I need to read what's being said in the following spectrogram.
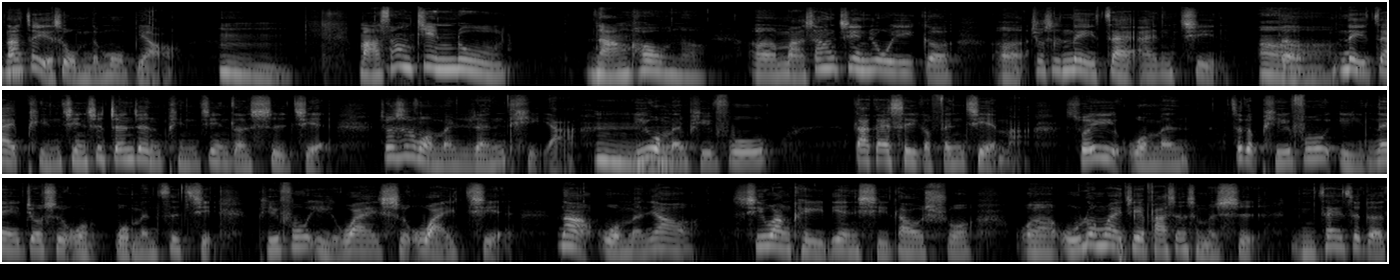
那这也是我们的目标。嗯，马上进入，然后呢？呃，马上进入一个呃，就是内在安静。的内在平静是真正平静的世界，就是我们人体啊，嗯，以我们皮肤大概是一个分界嘛，所以我们这个皮肤以内就是我我们自己，皮肤以外是外界。那我们要希望可以练习到说，我无论外界发生什么事，你在这个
